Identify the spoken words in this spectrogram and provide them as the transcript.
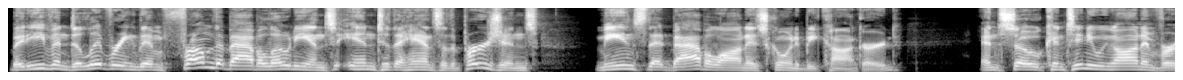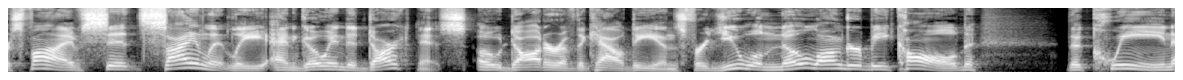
But even delivering them from the Babylonians into the hands of the Persians means that Babylon is going to be conquered. And so, continuing on in verse 5, sit silently and go into darkness, O daughter of the Chaldeans, for you will no longer be called the queen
